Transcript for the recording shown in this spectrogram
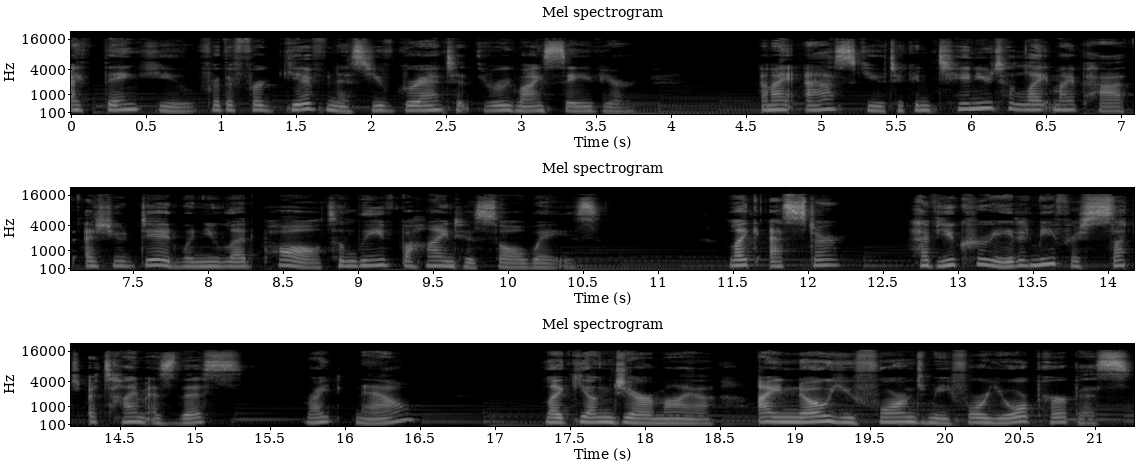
I thank you for the forgiveness you've granted through my Savior, and I ask you to continue to light my path as you did when you led Paul to leave behind his Saul ways. Like Esther, have you created me for such a time as this, right now? Like young Jeremiah, I know you formed me for your purpose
